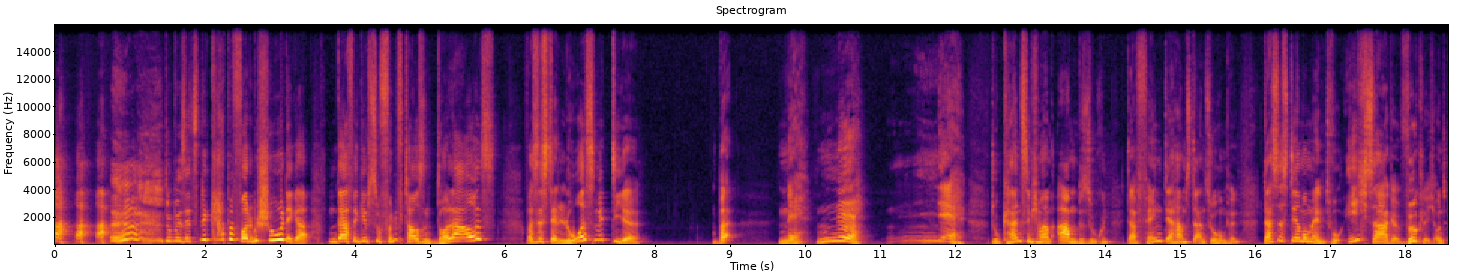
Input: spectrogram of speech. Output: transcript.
du besitzt eine Kappe von einem Schuh, Digga. Und dafür gibst du 5000 Dollar aus? Was ist denn los mit dir? Wa nee, nee, nee. Du kannst mich mal am Abend besuchen. Da fängt der Hamster an zu humpeln. Das ist der Moment, wo ich sage, wirklich, und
